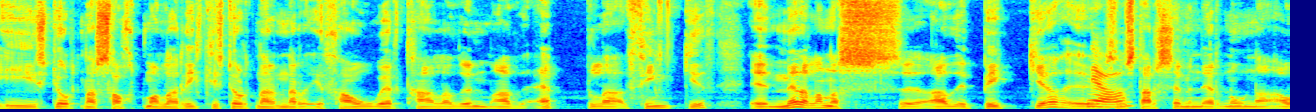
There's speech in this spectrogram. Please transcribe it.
Í stjórnarsáttmála ríkistjórnarinnar þá er talað um að efla þingið eh, meðal annars eh, að byggja eh, já. sem starfseminn er núna á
